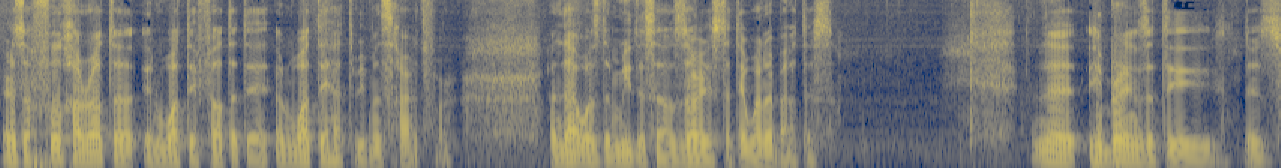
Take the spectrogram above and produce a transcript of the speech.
There's a full charata in what they felt that they and what they had to be mischart for and that was the midas achzarius that they went about this. The, he brings that the there's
